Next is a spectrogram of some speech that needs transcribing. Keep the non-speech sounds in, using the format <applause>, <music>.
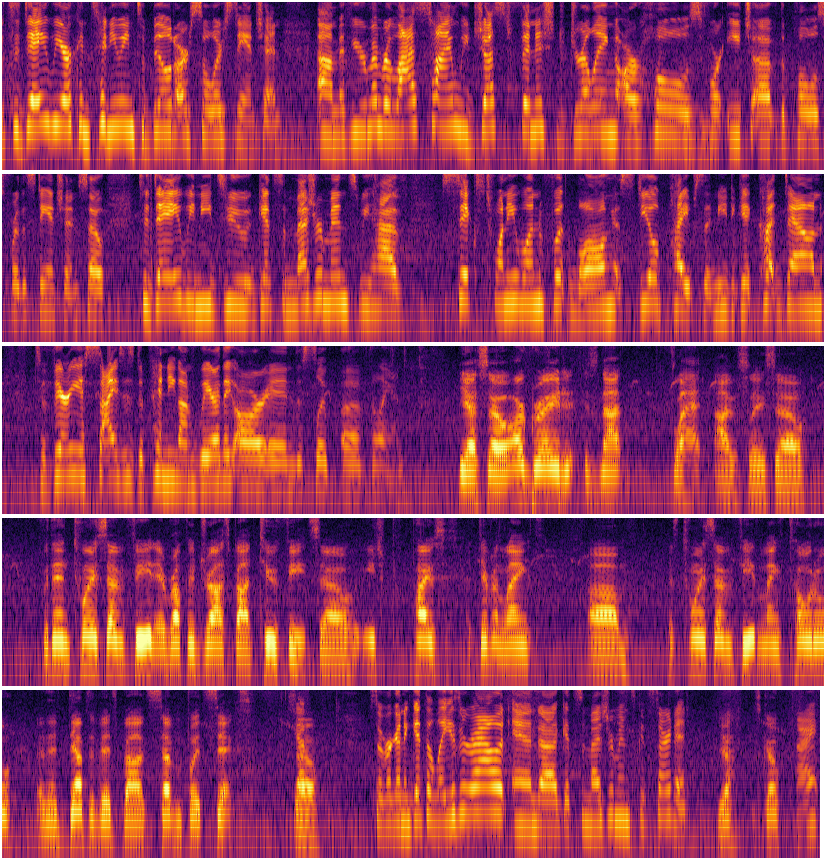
So today we are continuing to build our solar stanchion. Um, if you remember last time, we just finished drilling our holes for each of the poles for the stanchion. So today we need to get some measurements. We have six 21 foot long steel pipes that need to get cut down to various sizes depending on where they are in the slope of the land. Yeah, so our grade is not flat, obviously, so within 27 feet it roughly drops about two feet. So each pipe's a different length. Um, it's 27 feet in length total, and the depth of it's about seven foot six. So, yep. so we're gonna get the laser out and uh, get some measurements, get started. Yeah, let's go. All right.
